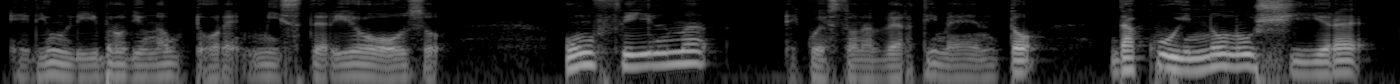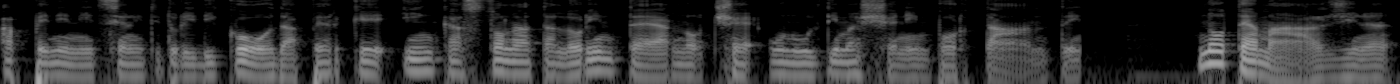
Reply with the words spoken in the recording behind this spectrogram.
e di un libro di un autore misterioso. Un film, e questo è un avvertimento, da cui non uscire appena iniziano i titoli di coda, perché incastonata al loro interno c'è un'ultima scena importante. Note a margine.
